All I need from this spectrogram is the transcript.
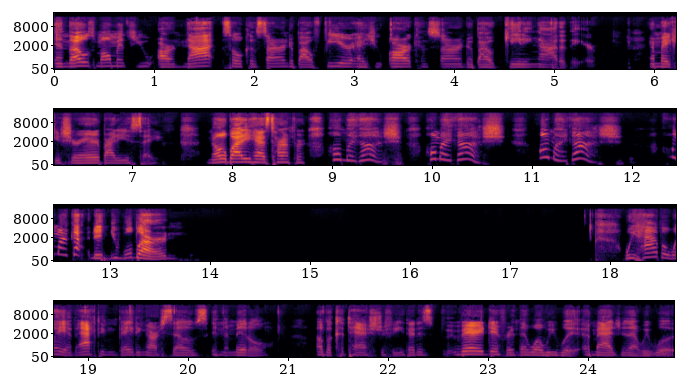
in those moments you are not so concerned about fear as you are concerned about getting out of there and making sure everybody is safe. Nobody has time for, oh my gosh, oh my gosh, oh my gosh, oh my God. You will burn. We have a way of activating ourselves in the middle of a catastrophe that is very different than what we would imagine that we would.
